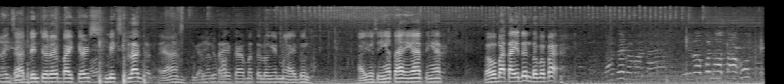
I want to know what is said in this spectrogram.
ride The safe. Adventurer Bikers Mix Vlog. Ayan, ganun tayo ka matulungin mga idol. Ayos, ingat ha, ingat, ingat. Bababa tayo doon, bababa. Grabe, baba tayo. Hirapan ata ako.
